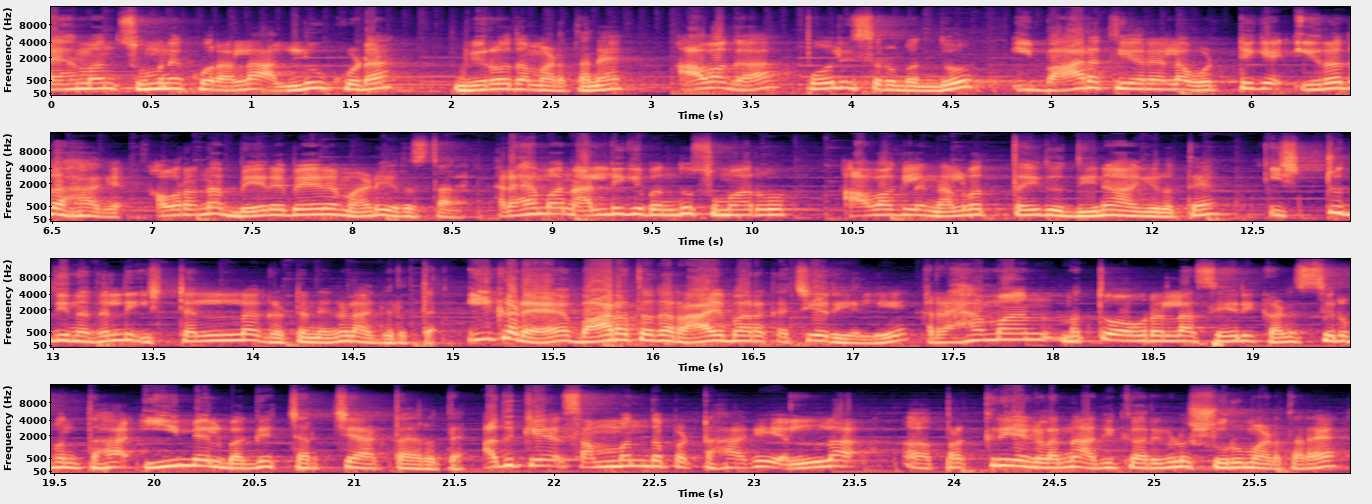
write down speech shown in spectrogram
ರೆಹಮಾನ್ ಸುಮ್ಮನೆ ಕೂರಲ್ಲ, ಅಲ್ಲೂ ಕೂಡ ವಿರೋಧ ಮಾಡ್ತಾನೆ. ಆವಾಗ ಪೊಲೀಸರು ಬಂದು ಈ ಭಾರತೀಯರೆಲ್ಲ ಒಟ್ಟಿಗೆ ಇರದ ಹಾಗೆ ಅವರನ್ನ ಬೇರೆ ಬೇರೆ ಮಾಡಿ ಇರಿಸ್ತಾರೆ. ರೆಹಮಾನ್ ಅಲ್ಲಿಗೆ ಬಂದು ಸುಮಾರು ಆವಾಗಲೇ ನಲವತ್ತೈದು ದಿನ ಆಗಿರುತ್ತೆ. ಇಷ್ಟು ದಿನದಲ್ಲಿ ಇಷ್ಟೆಲ್ಲ ಘಟನೆಗಳಾಗಿರುತ್ತೆ. ಈ ಕಡೆ ಭಾರತದ ರಾಯಭಾರ ಕಚೇರಿಯಲ್ಲಿ ರೆಹಮಾನ್ ಮತ್ತು ಅವರೆಲ್ಲ ಸೇರಿ ಕಳಿಸಿರುವಂತಹ ಇಮೇಲ್ ಬಗ್ಗೆ ಚರ್ಚೆ ಆಗ್ತಾ ಇರುತ್ತೆ. ಅದಕ್ಕೆ ಸಂಬಂಧಪಟ್ಟ ಹಾಗೆ ಎಲ್ಲ ಪ್ರಕ್ರಿಯೆಗಳನ್ನು ಅಧಿಕಾರಿಗಳು ಶುರು ಮಾಡ್ತಾರೆ.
